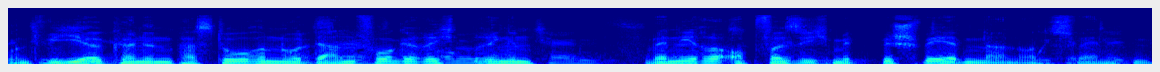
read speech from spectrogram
Und wir können Pastoren nur dann vor Gericht bringen, wenn ihre Opfer sich mit Beschwerden an uns wenden.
